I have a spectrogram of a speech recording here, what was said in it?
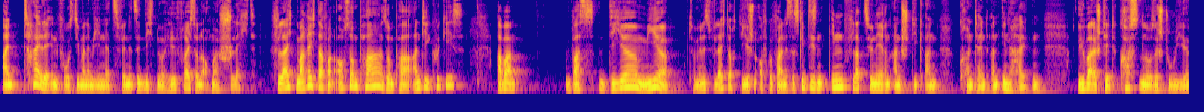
Ein Teil der Infos, die man nämlich im Netz findet, sind nicht nur hilfreich, sondern auch mal schlecht. Vielleicht mache ich davon auch so ein paar, so ein paar Anti-Quickies. Aber was dir, mir zumindest vielleicht auch dir schon aufgefallen ist, es gibt diesen inflationären Anstieg an Content, an Inhalten. Überall steht kostenlose Studie,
